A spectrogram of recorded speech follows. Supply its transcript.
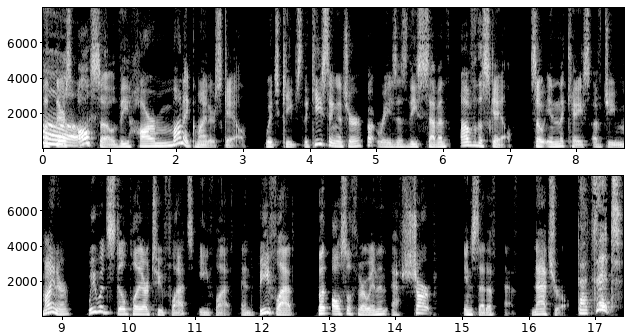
But there's oh. also the harmonic minor scale, which keeps the key signature but raises the seventh of the scale. So in the case of G minor, we would still play our two flats, E flat and B flat, but also throw in an F sharp instead of F natural. That's it.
